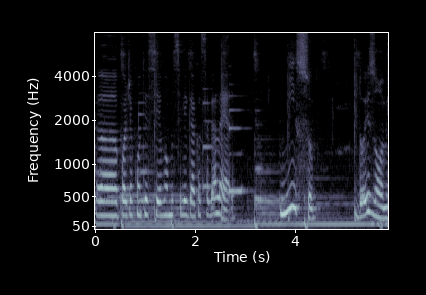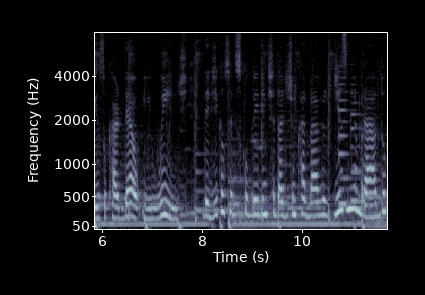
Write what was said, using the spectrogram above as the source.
uh, pode acontecer, vamos se ligar com essa galera. Nisso, dois homens, o Cardell e o Wind, dedicam-se a descobrir a identidade de um cadáver desmembrado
